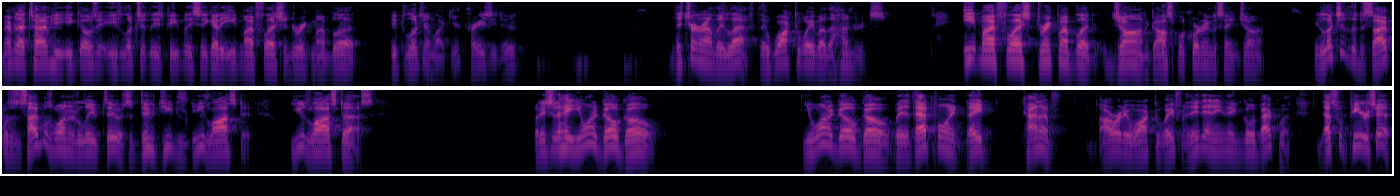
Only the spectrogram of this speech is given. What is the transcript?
Remember that time he, he goes, he looks at these people. He said, "You got to eat my flesh and drink my blood." People looked at him like, "You're crazy, dude." They turned around. They left. They walked away by the hundreds. Eat my flesh, drink my blood. John, Gospel according to Saint John. He looked at the disciples. The disciples wanted to leave too. He said, "Dude, you you lost it." You lost us. But he said, Hey, you want to go? Go. You want to go? Go. But at that point, they kind of already walked away from it. They didn't even anything to go back with. That's what Peter said.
